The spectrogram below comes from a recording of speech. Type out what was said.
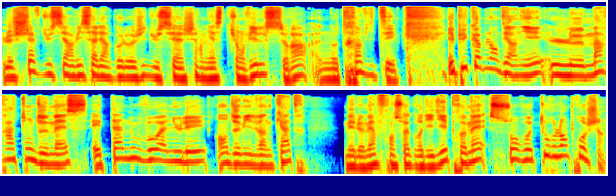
Le chef du service allergologie du CHR Miest-Thionville sera notre invité. Et puis comme l'an dernier, le marathon de Metz est à nouveau annulé en 2024 mais le maire François Grosdidier promet son retour l'an prochain.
